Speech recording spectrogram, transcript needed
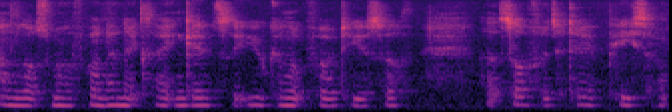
and lots more fun and exciting games that you can look forward to yourself. That's all for today, peace out.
